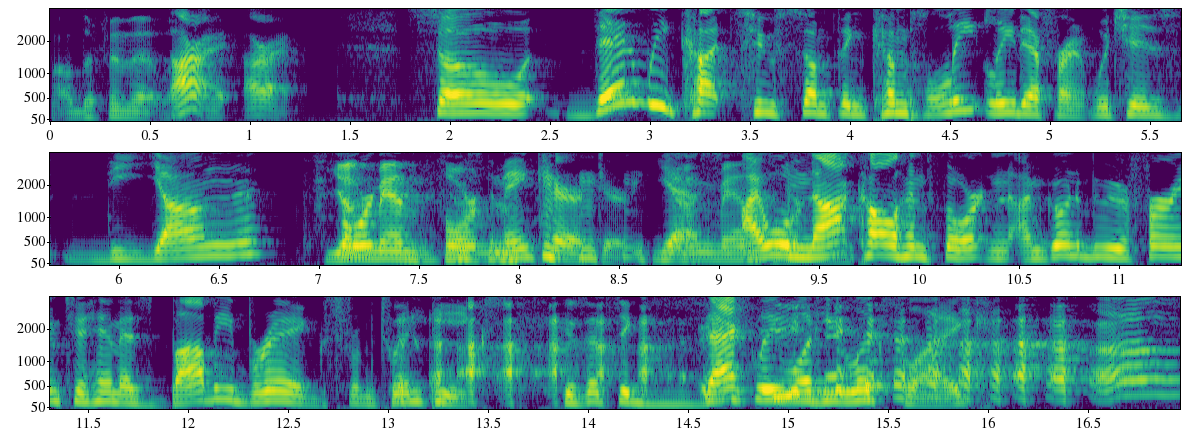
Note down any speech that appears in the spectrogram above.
I'll defend that later. All right, all right. So then we cut to something completely different, which is the young Young Thornton, man who's the main character. Yes, I will Thornton. not call him Thornton. I'm going to be referring to him as Bobby Briggs from Twin Peaks because that's exactly what he looks like.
